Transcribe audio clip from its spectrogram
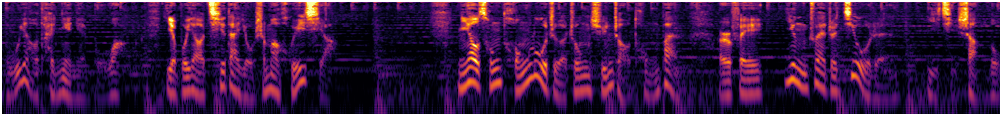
不要太念念不忘，也不要期待有什么回响。你要从同路者中寻找同伴，而非硬拽着旧人一起上路。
